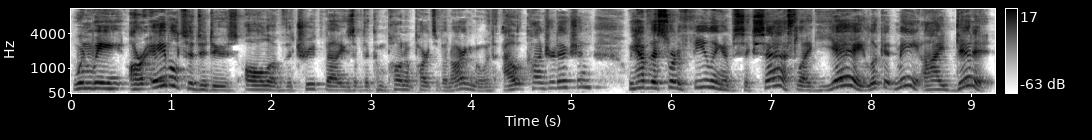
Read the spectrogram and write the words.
when we are able to deduce all of the truth values of the component parts of an argument without contradiction, we have this sort of feeling of success, like, yay, look at me, I did it,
